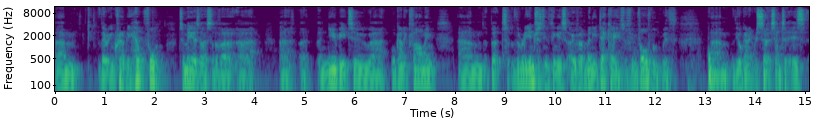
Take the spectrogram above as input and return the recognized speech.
Um, they were incredibly helpful to me as a sort of a, a, a, a newbie to uh, organic farming. Um, but the really interesting thing is over many decades of involvement with um, the Organic Research Centre is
